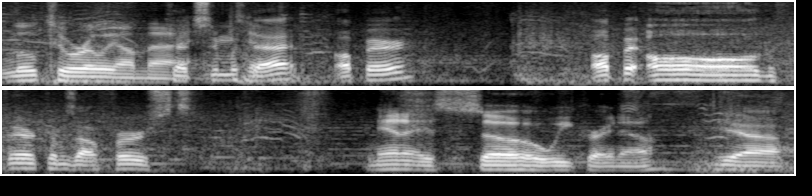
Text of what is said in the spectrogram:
A little too early on that. Catch him with Tip- that. Up air. Up air. Oh, the fair comes out first. Nana is so weak right now. Yeah.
